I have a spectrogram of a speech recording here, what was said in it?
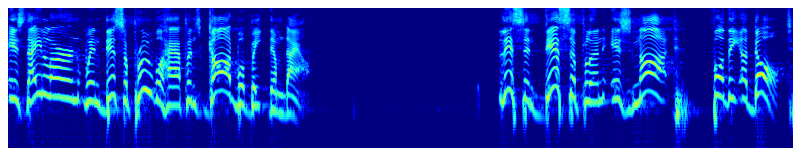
is they learn when disapproval happens, God will beat them down. Listen, discipline is not for the adult.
